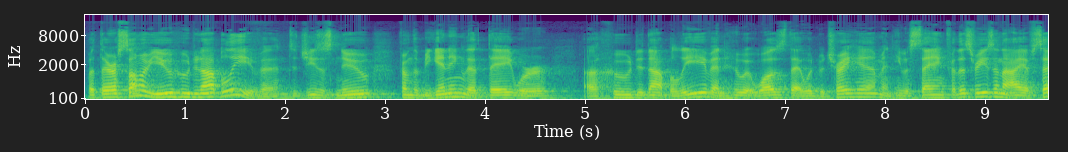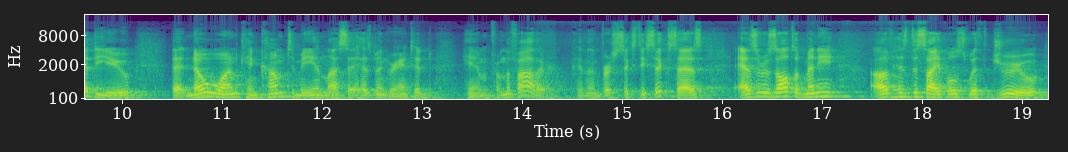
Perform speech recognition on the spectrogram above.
But there are some of you who do not believe. And Jesus knew from the beginning that they were uh, who did not believe and who it was that would betray him. And he was saying, For this reason I have said to you that no one can come to me unless it has been granted him from the Father. And then verse 66 says, As a result of many of his disciples withdrew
